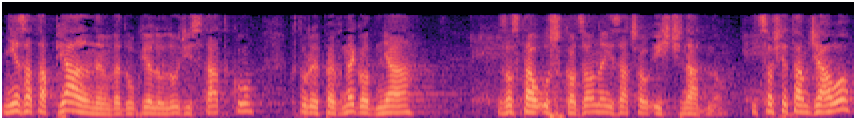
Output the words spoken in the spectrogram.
niezatapialnym według wielu ludzi statku, który pewnego dnia został uszkodzony i zaczął iść na dno. I co się tam działo?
